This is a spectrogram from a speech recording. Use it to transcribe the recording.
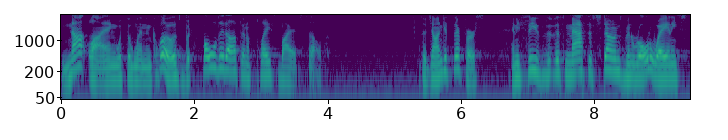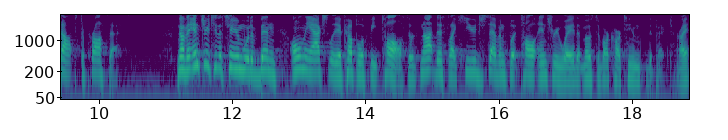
not lying with the linen clothes, but folded up in a place by itself. So John gets there first, and he sees that this massive stone's been rolled away, and he stops to process. Now, the entry to the tomb would have been only actually a couple of feet tall, so it's not this like huge seven foot tall entryway that most of our cartoons depict, right?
